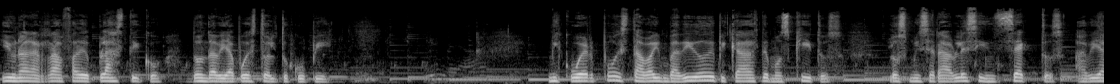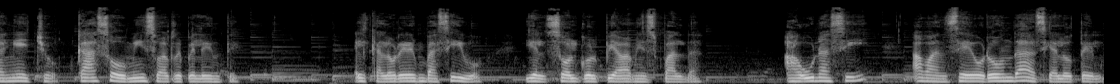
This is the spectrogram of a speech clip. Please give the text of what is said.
y una garrafa de plástico donde había puesto el tucupí. Mi cuerpo estaba invadido de picadas de mosquitos. Los miserables insectos habían hecho caso omiso al repelente. El calor era invasivo y el sol golpeaba mi espalda. Aún así, avancé oronda hacia el hotel.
